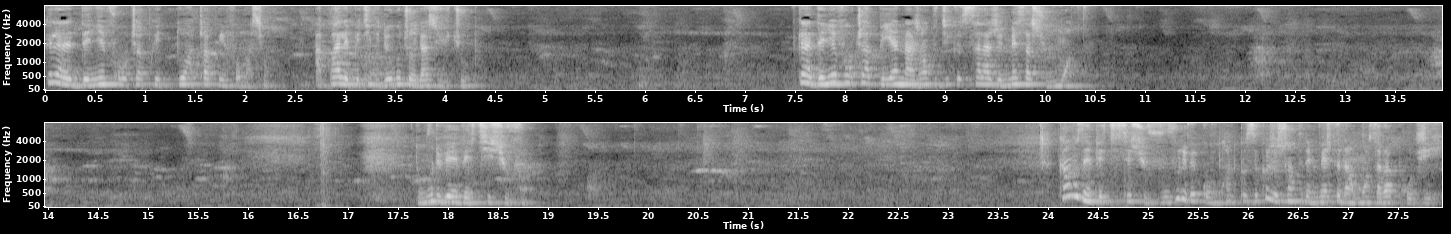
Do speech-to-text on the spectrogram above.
Quelle est la dernière fois où tu as pris, toi, tu as pris une formation À part les petites vidéos que tu regardes sur YouTube. Quelle est la dernière fois où tu as payé un argent pour dire que ça là, je mets ça sur moi? Donc vous devez investir sur vous. Quand vous investissez sur vous, vous devez comprendre que ce que je suis en train de mettre dans moi, ça doit produire.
